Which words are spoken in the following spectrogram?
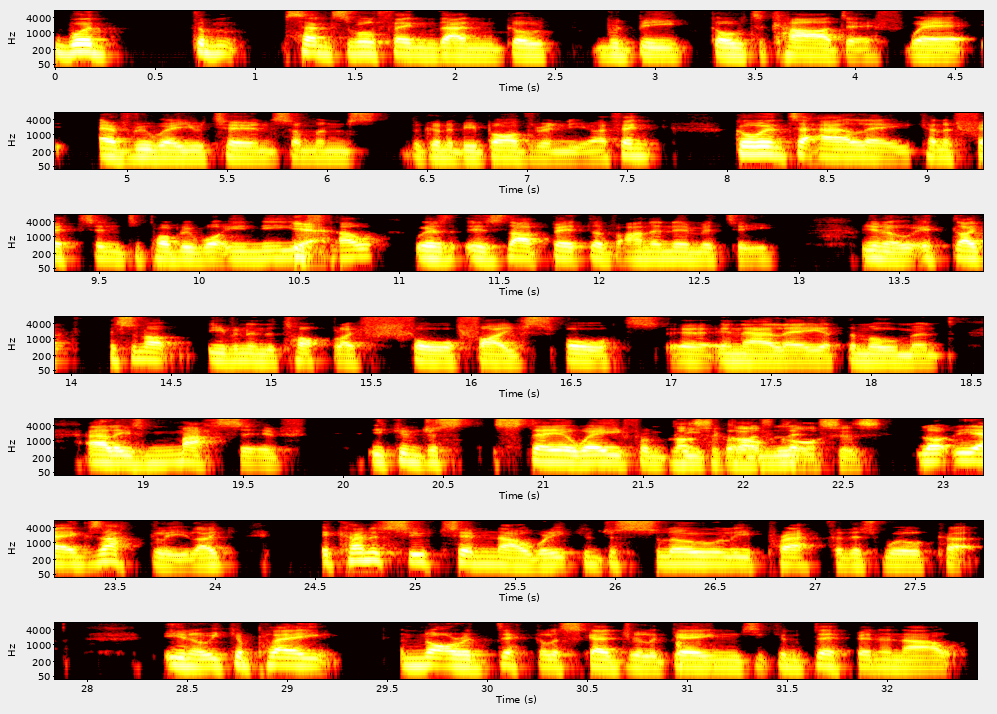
Would the sensible thing then go would be go to Cardiff, where everywhere you turn, someone's going to be bothering you. I think going to LA kind of fits into probably what he needs Yeah. now, whereas is that bit of anonymity. You know, it like it's not even in the top like four or five sports uh, in LA at the moment. LA's massive. He can just stay away from people. Lots of golf courses. Lot, yeah, exactly. Like it kind of suits him now, where he can just slowly prep for this World Cup. You know, he can play not a ridiculous schedule of games. He can dip in and out,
